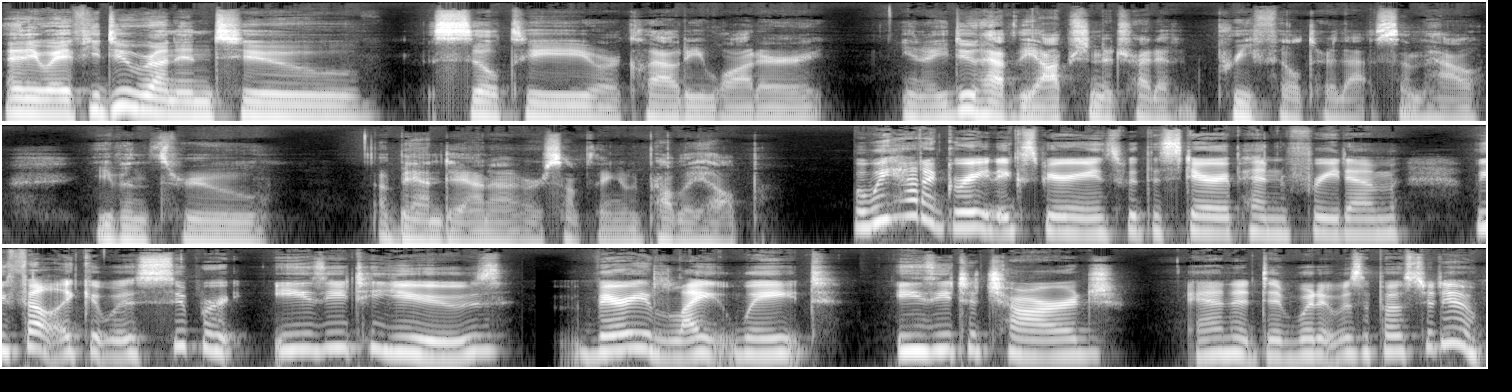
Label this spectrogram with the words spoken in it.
Anyway, if you do run into silty or cloudy water, you know, you do have the option to try to pre filter that somehow, even through a bandana or something. It would probably help. Well, we had a great experience with the SteriPen Freedom. We felt like it was super easy to use, very lightweight, easy to charge, and it did what it was supposed to do.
